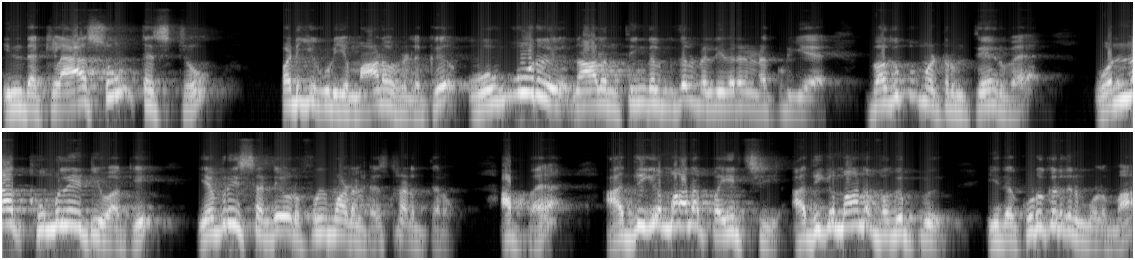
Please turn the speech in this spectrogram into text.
இந்த கிளாஸும் டெஸ்ட்டும் படிக்கக்கூடிய மாணவர்களுக்கு ஒவ்வொரு நாளும் திங்கள் முதல் வெள்ளி வரை நடக்கக்கூடிய வகுப்பு மற்றும் தேர்வை ஒன்னா குமுலேட்டிவ் ஆக்கி எவ்ரி சண்டே ஒரு ஃபுல் மாடல் டெஸ்ட் நடத்தி தரோம் அப்ப அதிகமான பயிற்சி அதிகமான வகுப்பு இதை கொடுக்கறதன் மூலமா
